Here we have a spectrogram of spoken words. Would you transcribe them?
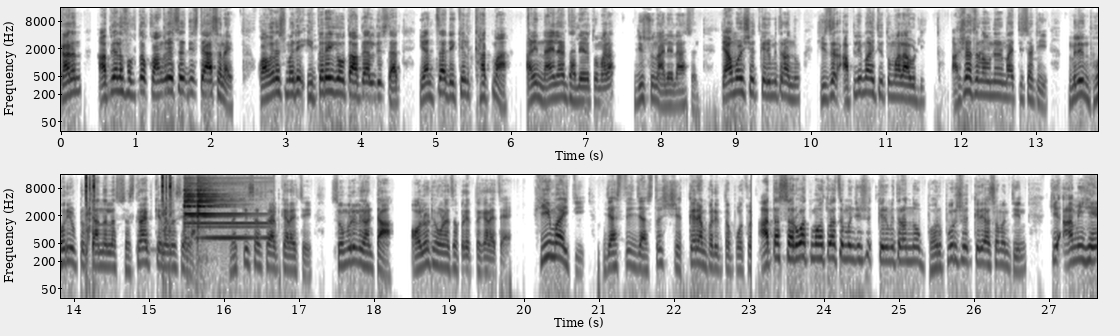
कारण आपल्याला फक्त काँग्रेसच दिसते असं नाही. काँग्रेसमध्ये इतरही गवत आपल्याला दिसतात यांचा देखील खात्मा आणि नायनाट झालेला तुम्हाला दिसून आलेला असेल. त्यामुळे शेतकरी मित्रांनो ही जर आपली माहिती तुम्हाला आवडली अशाच नवनवीन माहितीसाठी मिलिंद भोर युट्यूब चॅनलला सबस्क्राईब केलं नसेल ना नक्की सबस्क्राईब करायचे समोरील घंटा ऑलो ठेवण्याचा प्रयत्न करायचा आहे. ही माहिती जास्तीत जास्त शेतकऱ्यांपर्यंत पोहोचवा. आता सर्वात महत्वाचं म्हणजे शेतकरी मित्रांनो भरपूर शेतकरी असं म्हणतील की आम्ही हे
